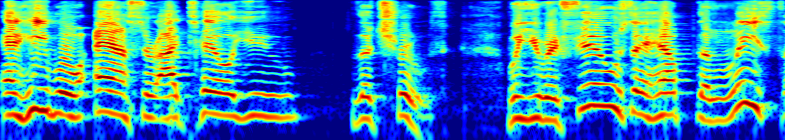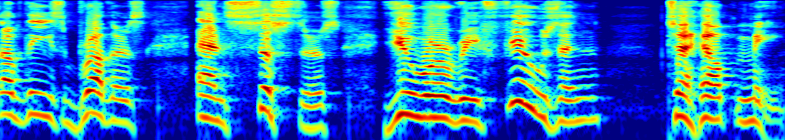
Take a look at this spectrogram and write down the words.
And he will answer, I tell you the truth. When you refuse to help the least of these brothers and sisters, you were refusing to help me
